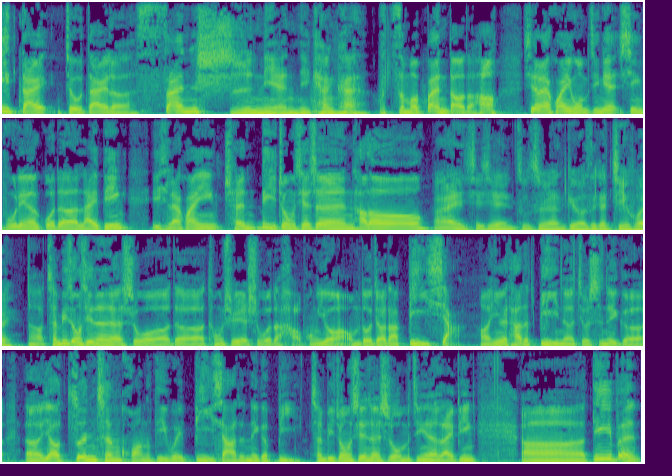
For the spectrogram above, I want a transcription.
一待就待了三十年，你看看我怎么办到的？好，先来欢迎我们今天幸福联合国的来宾，一起来欢迎陈必仲先生。Hello，嗨，谢谢主持人给我这个机会啊。陈必仲先生呢是我的同学，也是我的好朋友啊，我们都叫他陛下啊，因为他的陛呢就是那个呃要尊称皇帝为陛下的那个陛。陈必仲先生是我们今天的来宾啊，第一份。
